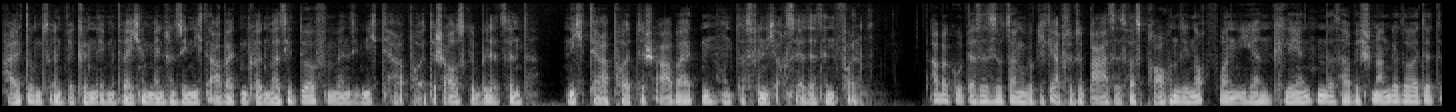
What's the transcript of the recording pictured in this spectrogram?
Haltung zu entwickeln, eben mit welchen Menschen Sie nicht arbeiten können, weil Sie dürfen, wenn Sie nicht therapeutisch ausgebildet sind, nicht therapeutisch arbeiten. Und das finde ich auch sehr, sehr sinnvoll. Aber gut, das ist sozusagen wirklich die absolute Basis. Was brauchen Sie noch von Ihren Klienten? Das habe ich schon angedeutet.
